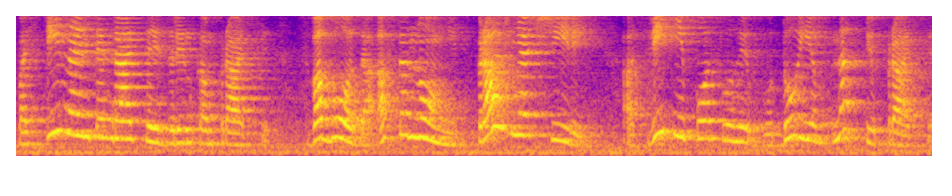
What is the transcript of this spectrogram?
постійна інтеграція із ринком праці, свобода, автономність, справжня щирість. Освітні послуги будуємо на співпраці.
